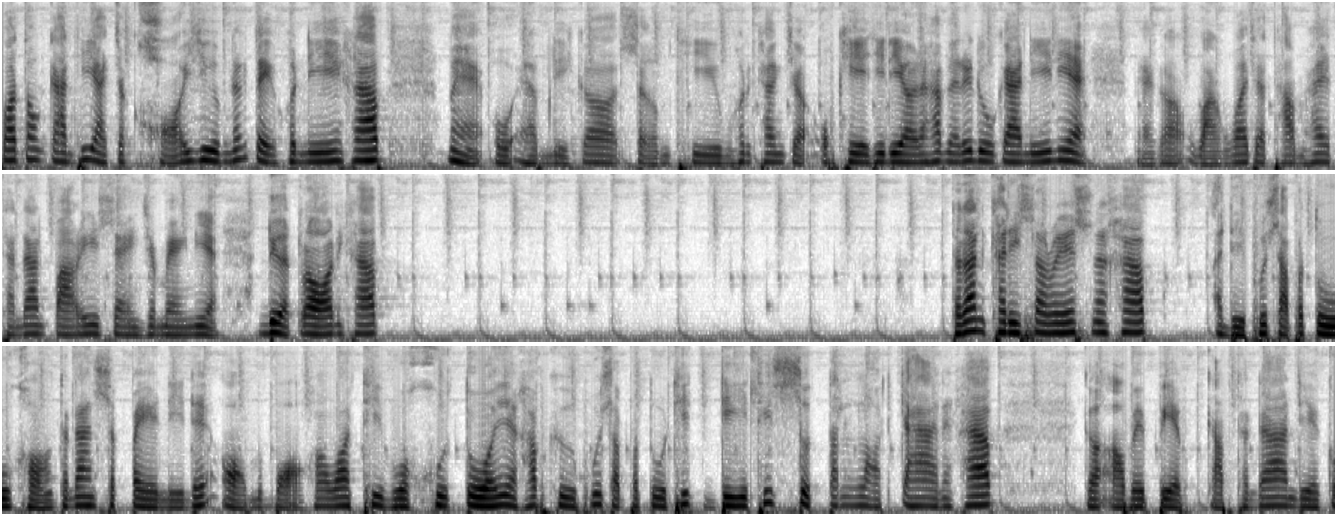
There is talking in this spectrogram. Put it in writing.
ว่าต้องการที่อยากจะขอยืมนักเตะคนนี้ครับแหมโอแอมนี่ก็เสริมทีมค่อนข้างจะโอเคทีเดียวนะครับ ในฤดูกาลนี้เนี่ยแต่ก็หวังว่าจะทำให้ทางด้านปารีสแซงต์แชร์แมงเนี่ยเดือดร้อนครับ ทางด้านคาริซาเรสนะครับอดีตผู้สับประตูของทางด้านสเปนนี่ได้ออกมาบอกเขาว่าทีวัวคูตัวเนี่ยครับคือผู้สับประตูที่ดีที่สุดตลอดกาลนะครับ ก็เอาไปเปรียบกับทางด้านเดียโก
